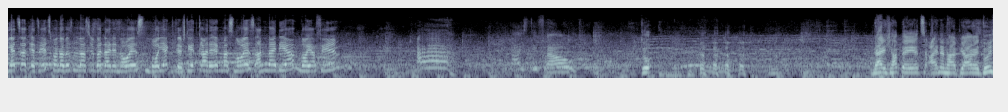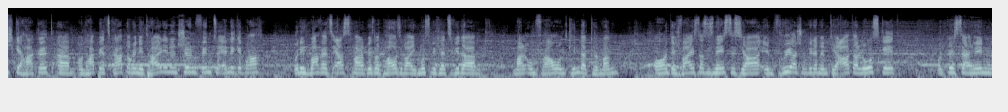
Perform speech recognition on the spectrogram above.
jetzt erzählst du mal noch ein bisschen was über deine neuesten Projekte. Steht gerade irgendwas Neues an bei dir? Neuer Film? Da ist die Frau. Du. Na, ich habe ja jetzt eineinhalb Jahre durchgehackelt ähm, und habe jetzt gerade noch in Italien einen schönen Film zu Ende gebracht. Und ich mache jetzt erstmal ein bisschen Pause, weil ich muss mich jetzt wieder mal um Frau und Kinder kümmern. Und ich weiß, dass es nächstes Jahr im Frühjahr schon wieder mit dem Theater losgeht. Und bis dahin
